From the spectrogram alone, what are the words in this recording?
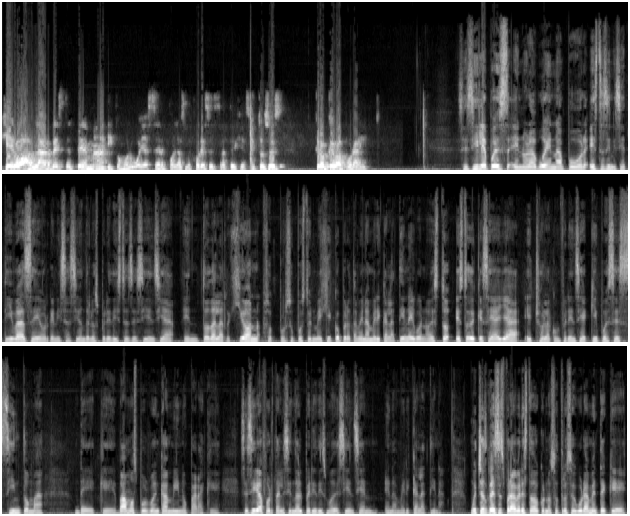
quiero hablar de este tema y cómo lo voy a hacer con las mejores estrategias. Entonces, creo que va por ahí. Cecilia, pues enhorabuena por estas iniciativas de organización de los periodistas de ciencia en toda la región, por supuesto en México, pero también América Latina. Y bueno, esto, esto de que se haya hecho la conferencia aquí, pues es síntoma de que vamos por buen camino para que se siga fortaleciendo el periodismo de ciencia en, en América Latina. Muchas gracias por haber estado con nosotros. Seguramente que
